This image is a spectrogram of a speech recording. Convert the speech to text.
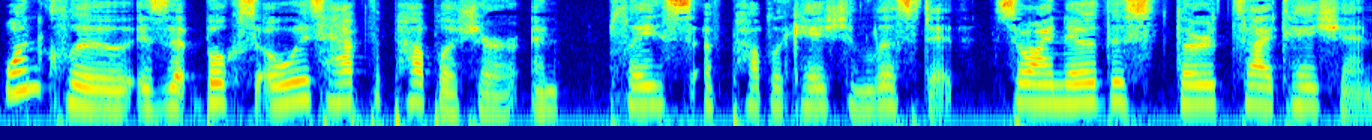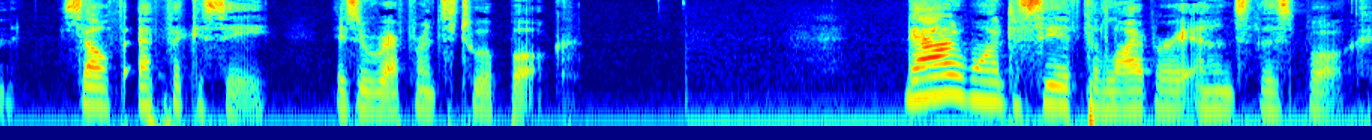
One clue is that books always have the publisher and place of publication listed, so I know this third citation, self-efficacy, is a reference to a book. Now I want to see if the library owns this book.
